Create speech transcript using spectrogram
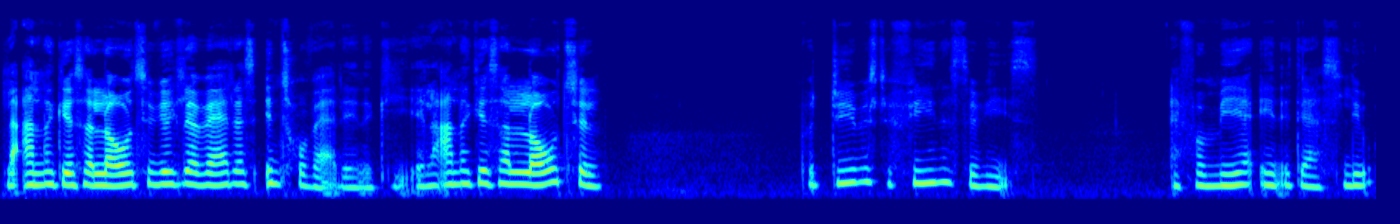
Eller andre giver sig lov til virkelig at være deres introverte energi. Eller andre giver sig lov til på dybeste, fineste vis at få mere ind i deres liv,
